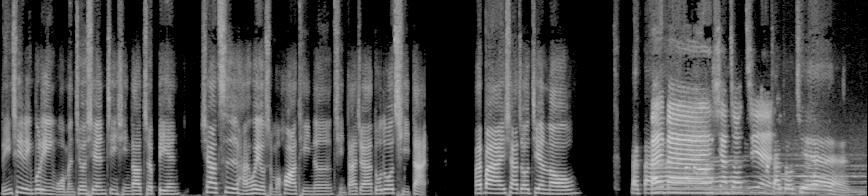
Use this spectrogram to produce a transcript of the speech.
灵气灵不灵，我们就先进行到这边，下次还会有什么话题呢？请大家多多期待。拜拜，下周见喽！拜拜，拜拜，下周见，下周见。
